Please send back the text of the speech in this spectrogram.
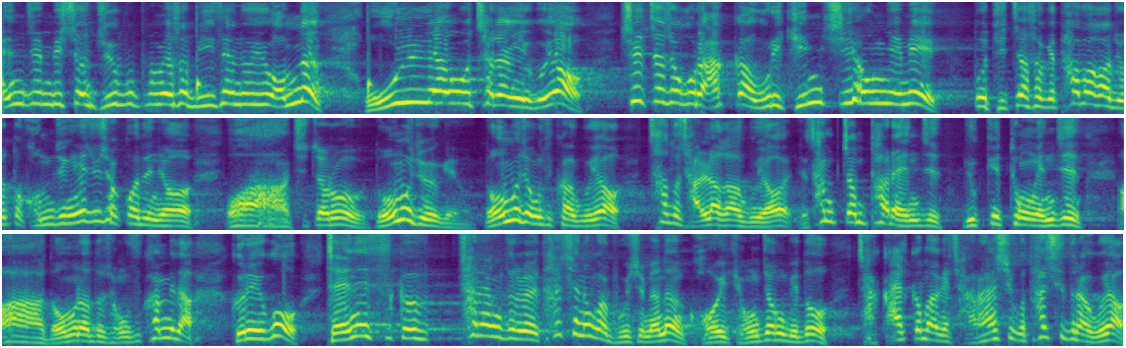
엔진 미션 주 부품에서 미세 누 유 없는 올량호 차량이고요. 실제적으로 아까 우리 김씨 형님이 또 뒷좌석에 타봐가지고 또 검증해 주셨거든요. 와, 진짜로 너무 조용해요. 너무 정숙하고요. 차도 잘 나가고요. 3.8 엔진, 6기통 엔진, 아, 너무나도 정숙합니다. 그리고 제네시스급 차량들을 타시는 걸 보시면은 거의 경정비도 자, 깔끔하게 잘 하시고 타시더라고요.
